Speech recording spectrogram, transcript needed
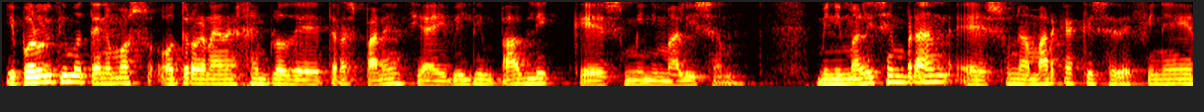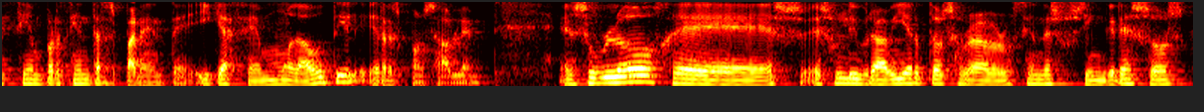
Y por último tenemos otro gran ejemplo de transparencia y building public que es Minimalism. Minimalism Brand es una marca que se define 100% transparente y que hace moda útil y responsable. En su blog eh, es, un libro abierto sobre la evolución de sus ingresos,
